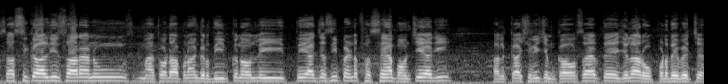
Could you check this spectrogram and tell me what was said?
ਸਤਿ ਸ਼੍ਰੀ ਅਕਾਲ ਜੀ ਸਾਰਿਆਂ ਨੂੰ। ਮੈਂ ਤੁਹਾਡਾ ਆਪਣਾ ਗੁਰਦੀਪ ਕਨੌਲੀ ਤੇ ਅੱਜ ਅਸੀਂ ਪਿੰਡ ਫੱਸਿਆਂ ਪਹੁੰਚੇ ਆ ਜੀ, ਹਲਕਾ ਸ਼੍ਰੀ ਚਮਕੌਰ ਸਾਹਿਬ ਤੇ ਜ਼ਿਲ੍ਹਾ ਰੋਪੜ ਦੇ ਵਿੱਚ।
